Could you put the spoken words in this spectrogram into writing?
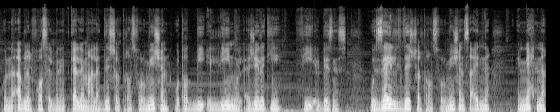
كنا قبل الفاصل بنتكلم على ال digital transformation وتطبيق ال lean وال agility في ال business وإزاي ال digital transformation ساعدنا إن إحنا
